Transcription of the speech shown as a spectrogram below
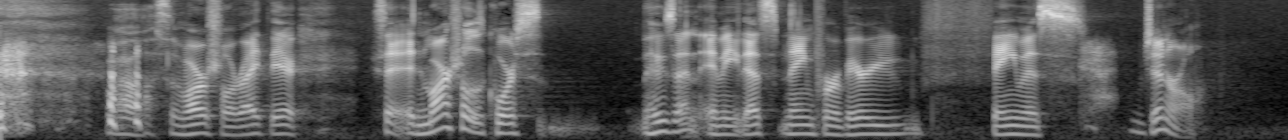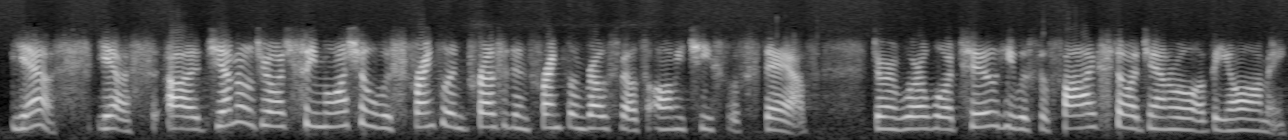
wow, so Marshall right there. So, and Marshall, of course, who's that? I mean, that's named for a very famous general. Yes, yes. Uh, general George C. Marshall was Franklin President Franklin Roosevelt's Army Chief of Staff. During World War II, he was the five star general of the Army.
